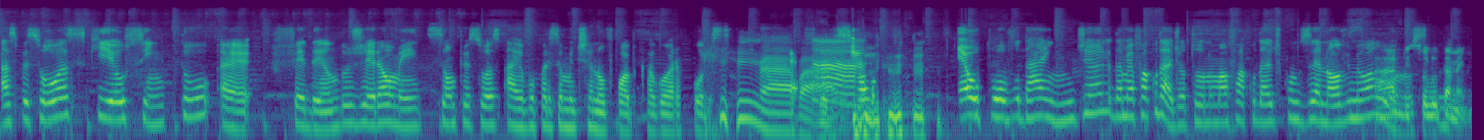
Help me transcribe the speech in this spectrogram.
as pessoas que eu sinto é, fedendo geralmente são pessoas. Ah, eu vou parecer muito xenofóbica agora, foda-se. ah, vai. Ah, É o povo da Índia da minha faculdade. Eu tô numa faculdade com 19 mil alunos. Absolutamente.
